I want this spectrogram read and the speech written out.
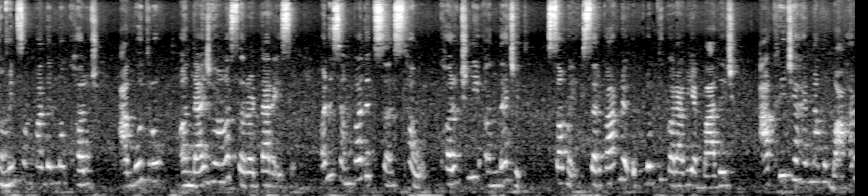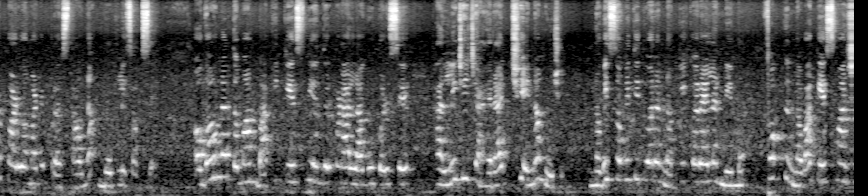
જમીન સંપાદનનો ખર્ચ, આગોતરો અંદાજવામાં સરળતા રહેશે અને સંપાદક સંસ્થાઓ ખર્ચની અંદાજિત સમય સરકારને ઉપલબ્ધ કરાવ્યા બાદ જ આખરી જાહેરનામું બહાર પાડવા માટે પ્રસ્તાવના મોકલી શકશે. અગાઉના તમામ બાકી કેસની અંદર પણ આ લાગુ પડશે. હાલની જે જાહેરાત છે એના મુજબ નવી સમિતિ દ્વારા નક્કી કરાયેલા નિયમો ફક્ત નવા કેસમાં જ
